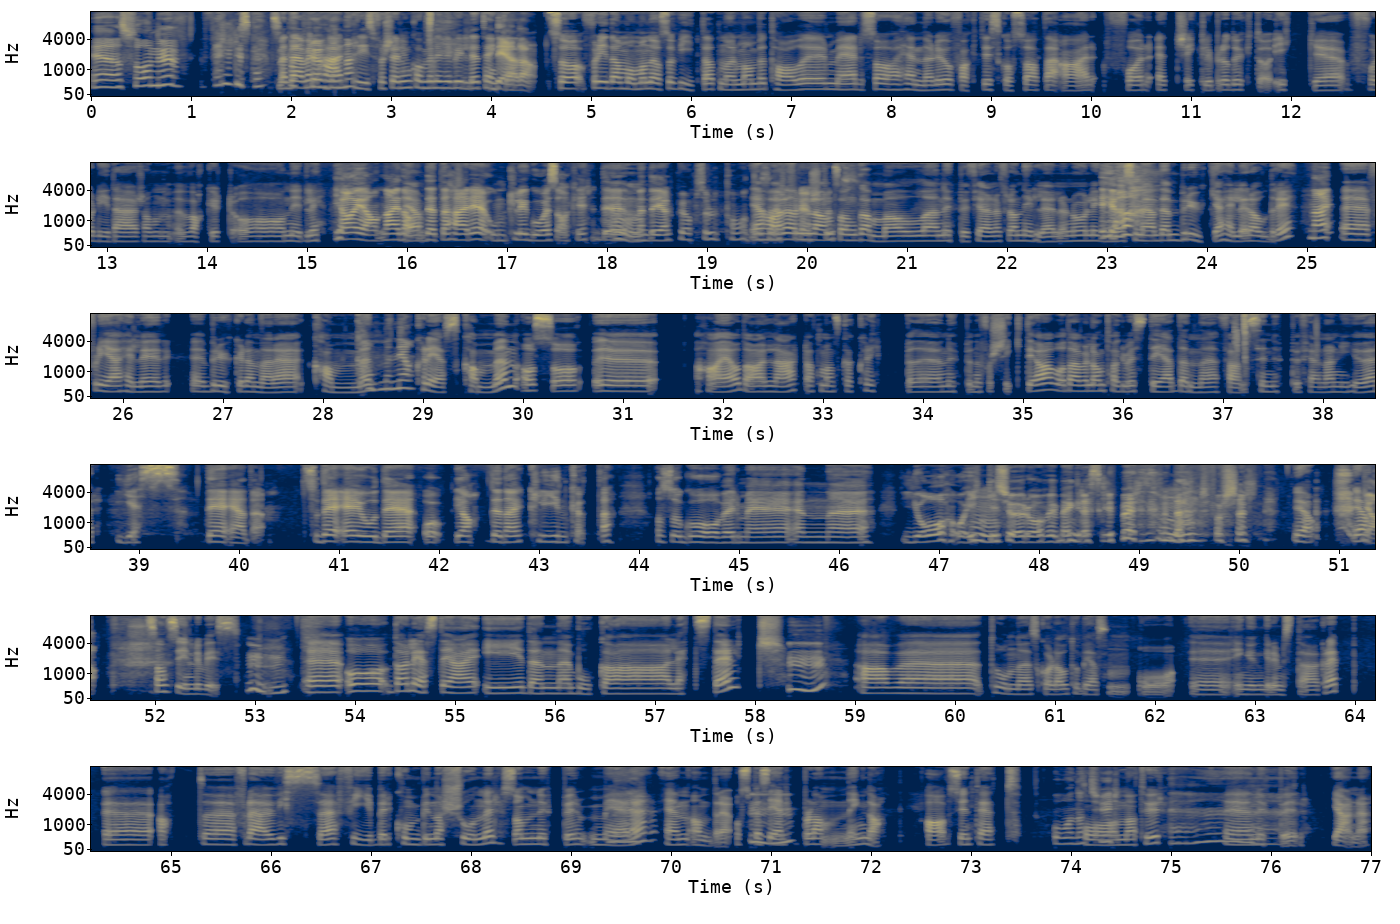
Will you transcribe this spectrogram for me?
Eh, Så nå veldig spent Men det er vel her prisforskjellen kommer inn i bildet, tenker er jeg da. Så, fordi da må man jo også vite at når man betaler mer, så hender det jo faktisk også at det er for et skikkelig produkt, og ikke fordi det er sånn vakkert og nydelig. Ja ja, nei da. Ja. Dette her er ordentlig gode saker. Det, Mm. Men det hjelper jo absolutt på en måte. Jeg har en eller annen sånn gammel eh, nuppefjerner fra Nille eller noe liggende Ja. som jeg Den bruker jeg heller aldri. Nei, Eh, fordi jeg heller bruker den derre kammen, kammen ja. kleskammen, og så uh, har jeg jo da lært at man skal klippe nuppene forsiktig av, og det er vel antageligvis det denne fancy nuppefjerneren gjør. Yes, det er det. Så det er jo det å Ja, det der clean cuttet. Og så gå over med en uh, ljå, og ikke kjøre over med en gressklipper. Det er forskjellen. Ja. ja, Ja. sannsynligvis. Mm. Eh, og da leste jeg i den boka Lettstelt Mm. av eh, Tone Skårdal Tobiassen og eh, Ingunn Grimstad Klepp eh, at eh, For det er jo visse fiberkombinasjoner som nupper mer enn andre. Og spesielt blanding, da. Av syntet Og natur. og natur eh, nupper gjerne.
